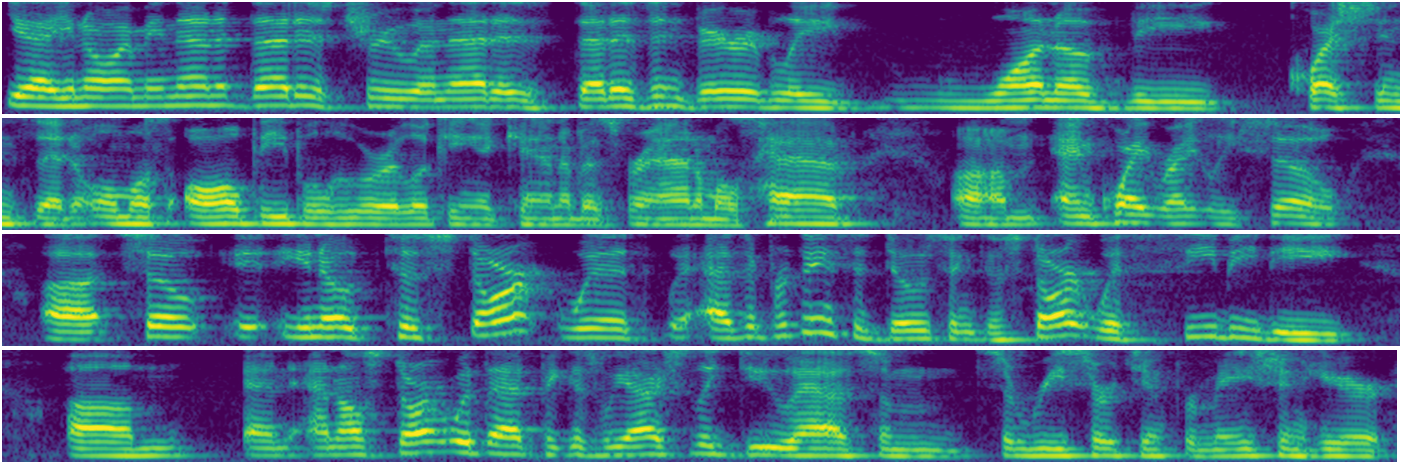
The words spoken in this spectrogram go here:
Yeah, you know, I mean that that is true, and that is that is invariably one of the questions that almost all people who are looking at cannabis for animals have, um, and quite rightly so. Uh, so, you know, to start with, as it pertains to dosing, to start with CBD, um, and and I'll start with that because we actually do have some some research information here.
